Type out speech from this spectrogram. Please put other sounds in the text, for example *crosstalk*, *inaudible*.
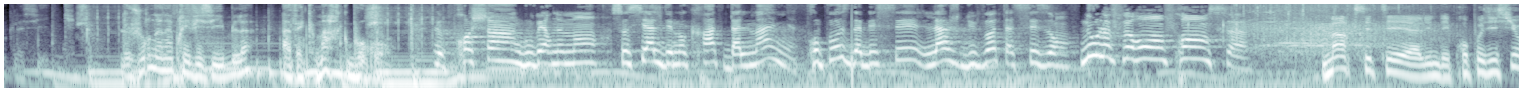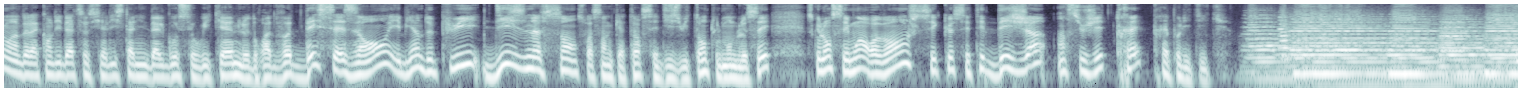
Classique, le journal imprévisible avec Marc Bourreau. Le prochain gouvernement social-démocrate d'Allemagne propose d'abaisser l'âge du vote à 16 ans. Nous le ferons en France. Marc, c'était euh, l'une des propositions hein, de la candidate socialiste Anne Hidalgo ce week-end, le droit de vote dès 16 ans. Et bien depuis 1974, c'est 18 ans, tout le monde le sait. Ce que l'on sait moins en revanche, c'est que c'était déjà un sujet très très politique.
